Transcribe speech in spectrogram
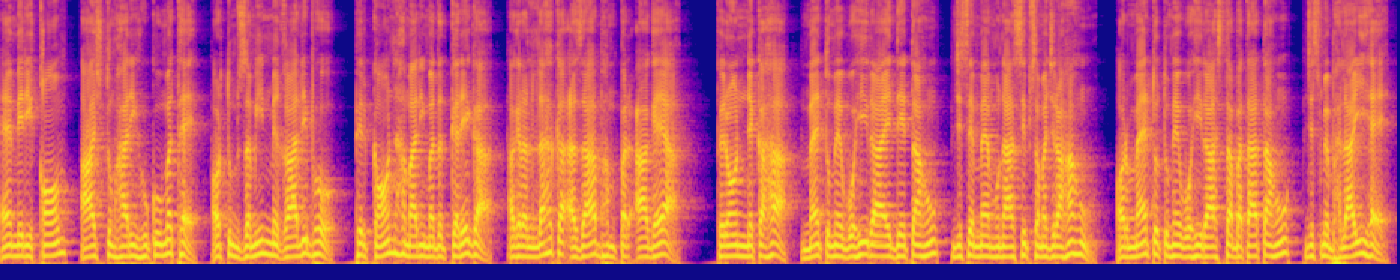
ए मेरी कौम, आज तुम्हारी हुकूमत है और तुम ज़मीन में गालिब हो। फिर कौन हमारी मदद करेगा? अगर अल्लाह का अजाब हम पर आ गया। फिर ने कहा, मैं तुम्हें वही राय देता हूँ जिसे मैं मुनासिब समझ रहा हूँ, और मैं तो तुम्हें वही रास्ता बताता हूँ जिसमें भलाई है।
